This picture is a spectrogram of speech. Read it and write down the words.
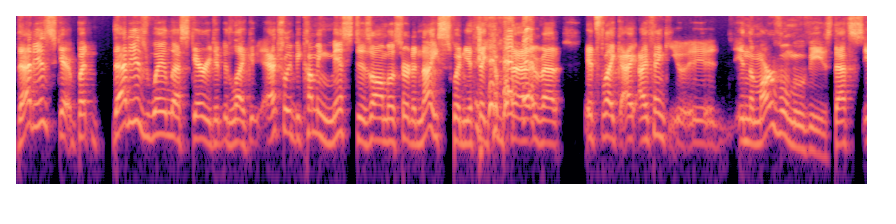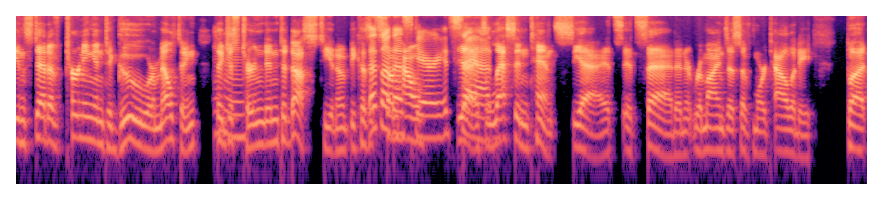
that is scary, but that is way less scary to be like actually becoming mist is almost sort of nice when you think about, about it. It's like I, I think you, in the Marvel movies, that's instead of turning into goo or melting, they mm-hmm. just turned into dust, you know, because that's it's not somehow, that scary. It's yeah, sad. it's less intense. Yeah, it's it's sad and it reminds us of mortality. But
